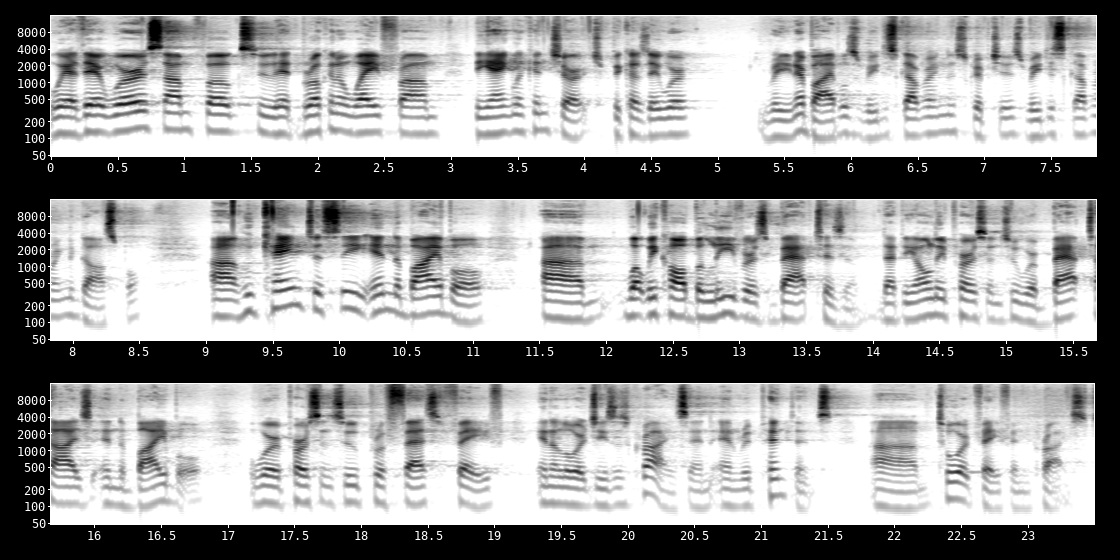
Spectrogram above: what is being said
where there were some folks who had broken away from the Anglican Church because they were reading their Bibles, rediscovering the scriptures, rediscovering the gospel, uh, who came to see in the Bible um, what we call believers' baptism, that the only persons who were baptized in the Bible were persons who professed faith in the Lord Jesus Christ and, and repentance um, toward faith in Christ.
